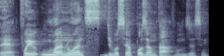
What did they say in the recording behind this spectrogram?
É, foi um ano antes de você aposentar, vamos dizer assim.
